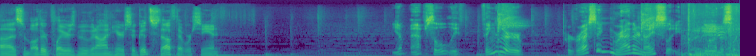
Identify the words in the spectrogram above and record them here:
uh, some other players moving on here. So good stuff that we're seeing. Yep, absolutely. Things are progressing rather nicely, honestly.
